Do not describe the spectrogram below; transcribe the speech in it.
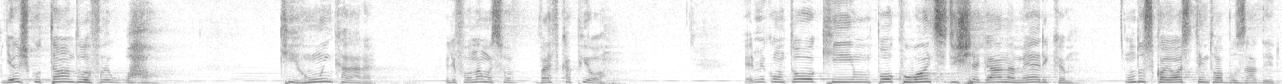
E eu escutando, eu falei, uau, que ruim, cara. Ele falou, não, mas só vai ficar pior. Ele me contou que um pouco antes de chegar na América, um dos coiotes tentou abusar dele.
